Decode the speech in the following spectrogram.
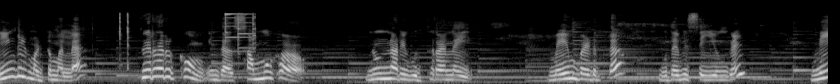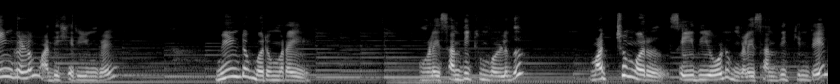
நீங்கள் மட்டுமல்ல பிறருக்கும் இந்த சமூக நுண்ணறிவு திறனை மேம்படுத்த உதவி செய்யுங்கள். நீங்களும் அதிகரியுங்கள். மீண்டும் ஒரு முறை உங்களை சந்திக்கும் பொழுது மற்றும் ஒரு செய்தியோடு உங்களை சந்திக்கின்றேன்.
